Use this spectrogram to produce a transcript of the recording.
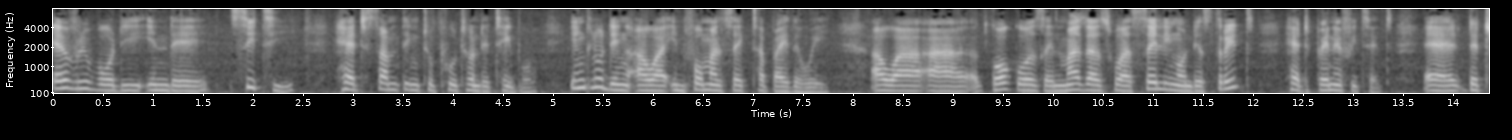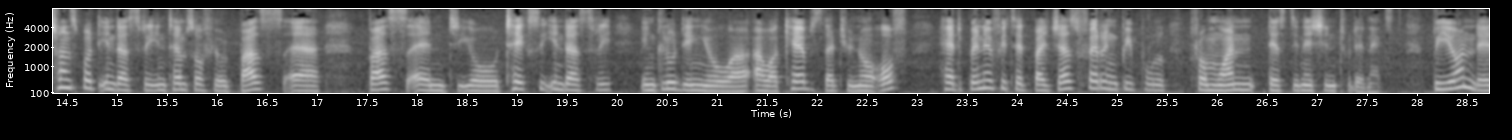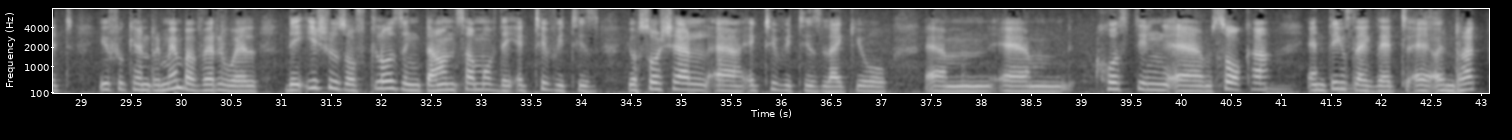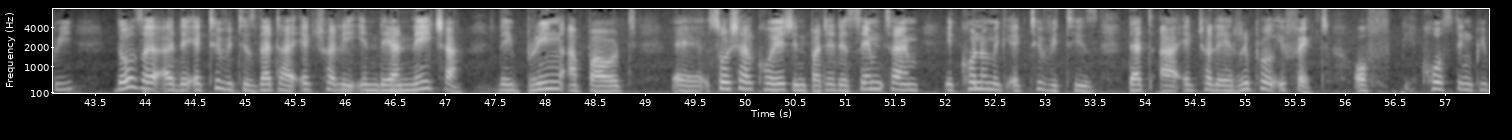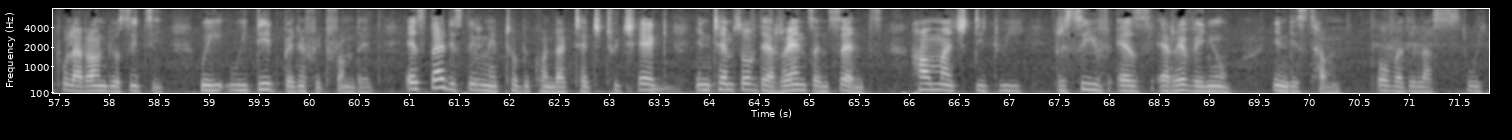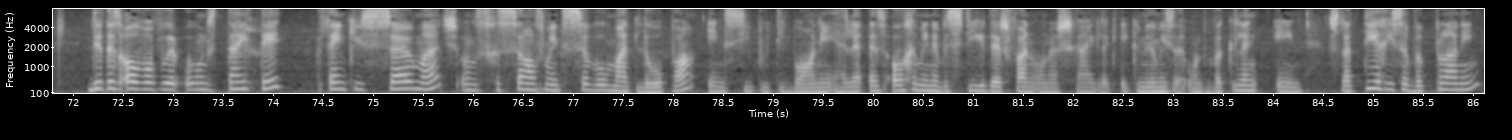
everybody in the city had something to put on the table, including our informal sector, by the way. Our uh, gogos and mothers who are selling on the street had benefited. Uh, the transport industry, in terms of your bus, uh, bus and your taxi industry, including your uh, our cabs that you know of, had benefited by just ferrying people from one destination to the next. Beyond it, if you can remember very well, the issues of closing down some of the activities, your social uh, activities like your um, um, hosting um, soccer mm. and things like that, uh, and rugby, those are, are, the activities that are actually in their nature. They bring about uh, social cohesion, but at the same time, economic activities that are actually a ripple effect of hosting people around your city. We, we did benefit from that. A study still need to be conducted to check mm. in terms of the rents and cents, how much did we receive as a revenue in this town over the last week. Dit is al wat vir ons tyd het. Thank you so much. Ons gesels met Sibyl Matlopa en Sipho Tibani. Hulle is algemene bestuurders van onderskeidelik ekonomiese ontwikkeling en strategiese beplanning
